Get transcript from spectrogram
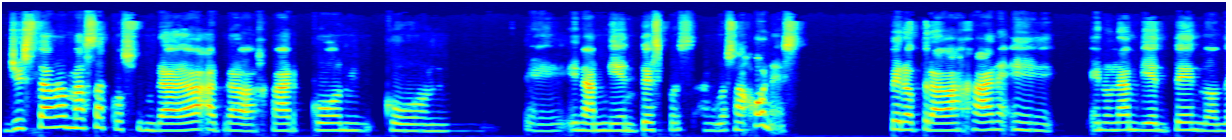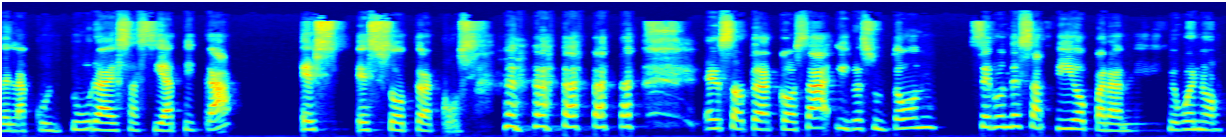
Yo estaba más acostumbrada a trabajar con, con en ambientes pues anglosajones pero trabajar eh, en un ambiente en donde la cultura es asiática es, es otra cosa. es otra cosa y resultó ser un desafío para mí. Dije, bueno,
